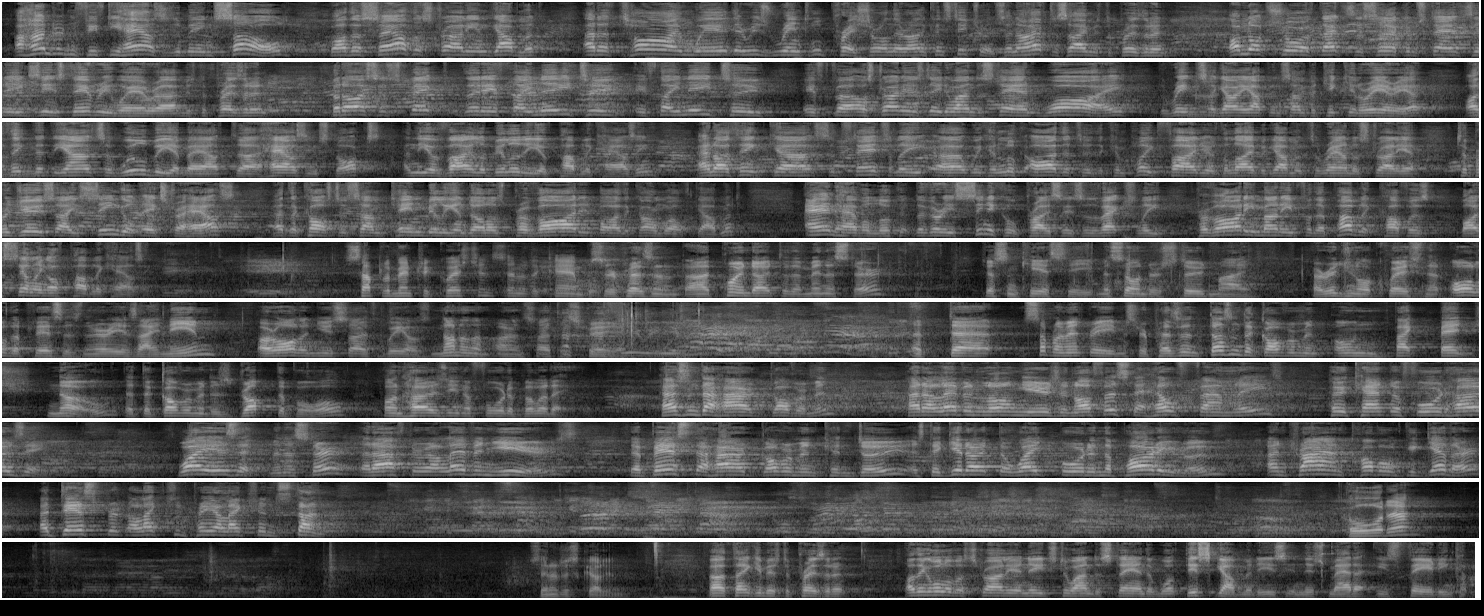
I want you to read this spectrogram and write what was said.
150 houses are being sold by the South Australian government at a time where there is rental pressure on their own constituents. And I have to say, Mr President, I'm not sure if that's the circumstance that exists everywhere, uh, Mr President, but I suspect that if they need to, if they need to, if uh, Australians need to understand why the rents are going up in some particular area, I think that the answer will be about uh, housing stocks and the availability of public housing. And I think uh, substantially uh, we can look either to the complete failure of the Labor governments around Australia to produce a single extra house at the cost of some $10 billion provided by the Commonwealth Government, and have a look at the very cynical processes of actually providing money for the public coffers by selling off public housing. Supplementary question, Senator Campbell. Mr President, I point out to the minister just in case he misunderstood my original question, that all of the places and areas I named are all in New South Wales. None of them are in South Australia. Uh, supplementary, Mr President, doesn't the government-owned backbench know that the government has dropped the ball on housing affordability? Hasn't the Howard government had 11 long years in office to help families who can't afford housing? Why is it, Minister, that after 11 years the best the Howard government can do is to get out the whiteboard in the party room and try and cobble together a desperate election pre-election stunt? Order. Senator Scullion. Uh, thank you, Mr President. I think all of Australia needs to understand that what this government is in this matter is fair dinkum.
